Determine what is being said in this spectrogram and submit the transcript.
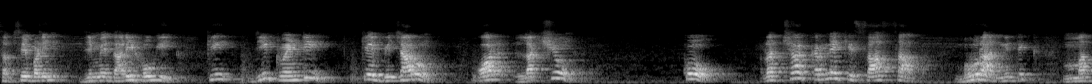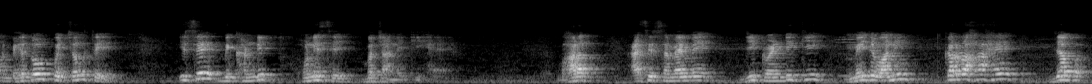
सबसे बड़ी ज़िम्मेदारी होगी कि जी ट्वेंटी के विचारों और लक्ष्यों को रक्षा करने के साथ साथ भू राजनीतिक मतभेदों के चलते इसे विखंडित होने से बचाने की है। भारत ऐसे समय में जी ट्वेंटी की मेजबानी कर रहा है, जब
